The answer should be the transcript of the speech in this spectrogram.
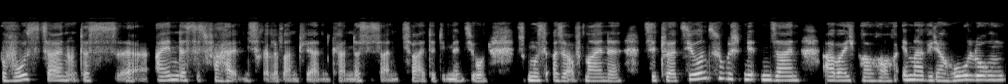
Bewusstsein und das äh, ein, dass es verhaltensrelevant werden kann. Das ist eine zweite Dimension. Es muss also auf meine Situation zugeschnitten sein, aber ich brauche auch immer Wiederholungen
